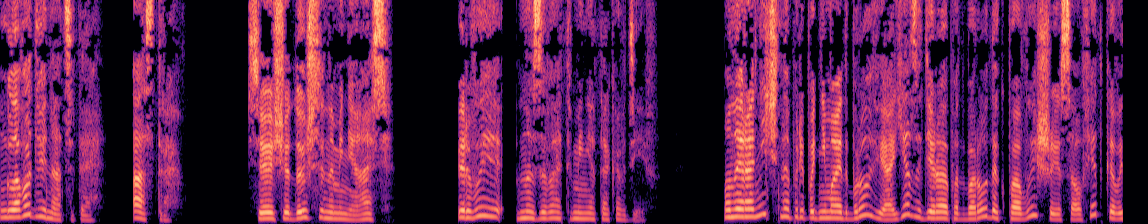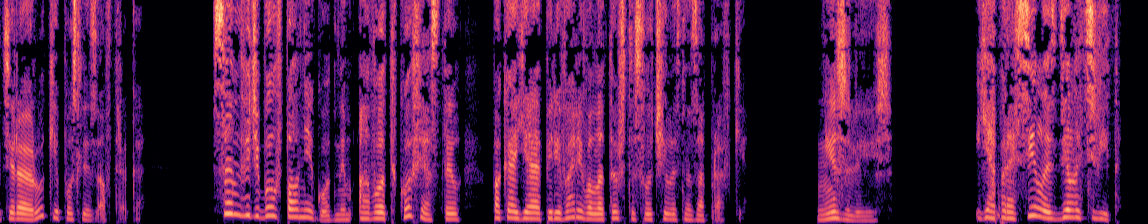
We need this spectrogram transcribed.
Глава 12. Астра. Все еще дуешься на меня, Ась?» Впервые называет меня так Авдеев. Он иронично приподнимает брови, а я задираю подбородок повыше и салфеткой вытираю руки после завтрака. Сэндвич был вполне годным, а вот кофе остыл, пока я переваривала то, что случилось на заправке. «Не злись». «Я просила сделать вид»,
